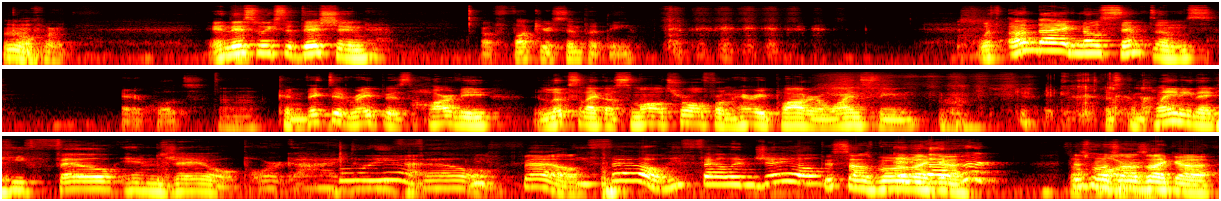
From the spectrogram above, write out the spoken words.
Go Mm. for it. In this week's edition of Fuck Your Sympathy, with undiagnosed symptoms, air quotes, Uh-huh. convicted rapist Harvey looks like a small troll from Harry Potter Weinstein is complaining that he fell in jail. Poor guy, dude, Oh, he fell. He fell. He fell. He fell in jail. This sounds more and like a. hurt. This more sounds like a.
